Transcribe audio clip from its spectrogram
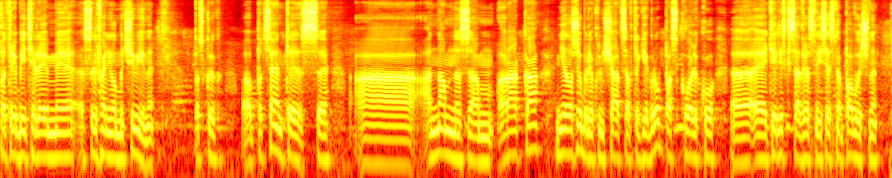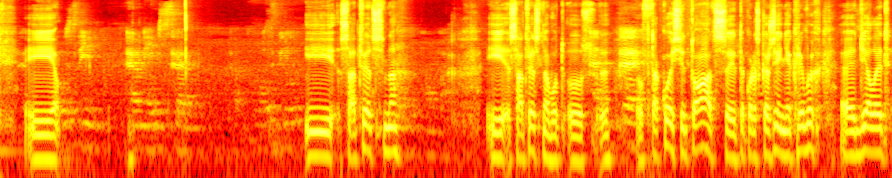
потребителями сульфанилмочевины поскольку э, пациенты с анамнезом рака не должны были включаться в такие группы, поскольку эти риски, соответственно, естественно, повышены. И и, соответственно, и, соответственно, вот э, э, в такой ситуации такое расхождение кривых э, делает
